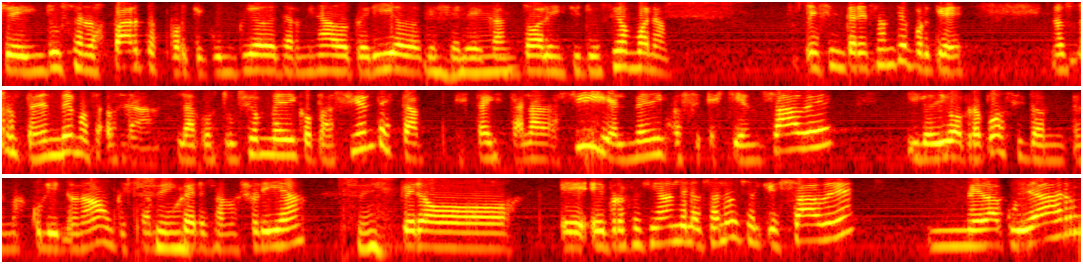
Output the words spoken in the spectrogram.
se inducen los partos porque cumplió determinado periodo que se le cantó a la institución. Bueno, es interesante porque nosotros tendemos, o sea, la construcción médico-paciente está, está instalada así, el médico es, quien sabe, y lo digo a propósito en, masculino, ¿no? Aunque sean mujeres la mayoría, sí. pero eh, el profesional de la salud es el que sabe, me va a cuidar,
